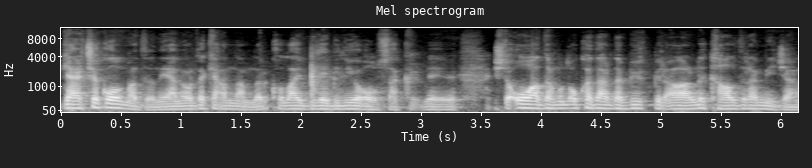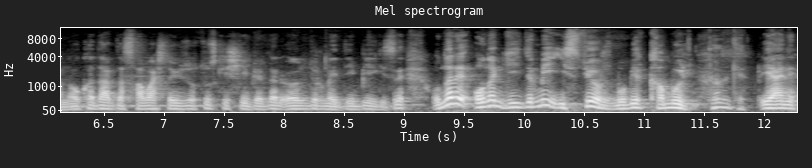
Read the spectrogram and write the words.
gerçek olmadığını yani oradaki anlamları kolay bilebiliyor olsak e, işte o adamın o kadar da büyük bir ağırlığı kaldıramayacağını, o kadar da savaşta 130 kişiyi birden öldürmediği bilgisini onları ona giydirmeyi istiyoruz. Bu bir kabul. Tabii ki. Yani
